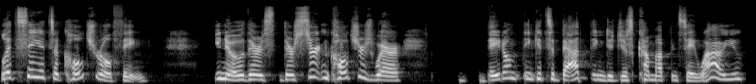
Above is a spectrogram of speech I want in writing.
let's say it's a cultural thing. You know, there's there's certain cultures where they don't think it's a bad thing to just come up and say, "Wow, you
